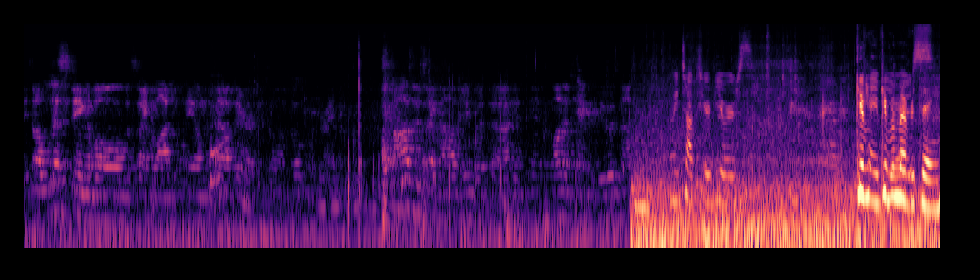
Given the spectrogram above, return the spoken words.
It's a listing of all the psychological ailments out there, so on and so forth, right? Positive psychology with uh, you talk to your viewers? Give Okay, give them everything.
